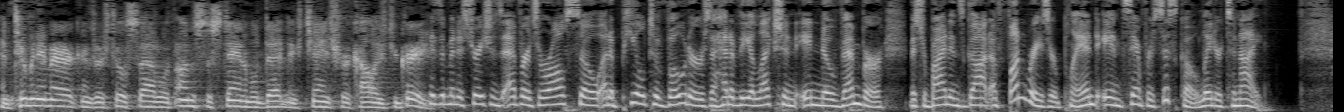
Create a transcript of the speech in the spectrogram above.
And too many Americans are still saddled with unsustainable debt in exchange for a college degree. His administration's efforts are also an appeal to voters ahead of the election in November. Mr. Biden's got a fundraiser planned in San Francisco later tonight.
